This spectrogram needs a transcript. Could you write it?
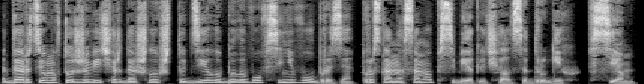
До Артема в тот же вечер дошло, что дело было вовсе не в образе, просто она сама по себе отличалась от других. Всем.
